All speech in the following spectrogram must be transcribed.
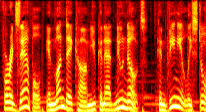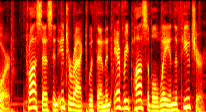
For example, in Monday.com you can add new notes, conveniently store, process and interact with them in every possible way in the future.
